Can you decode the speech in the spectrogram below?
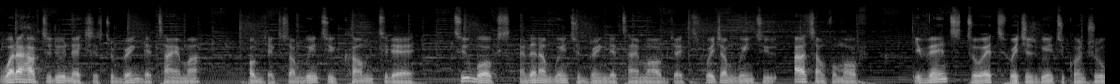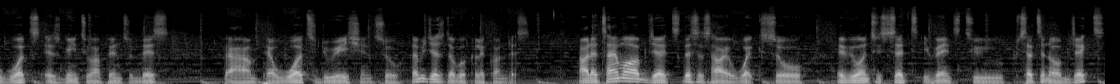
what I have to do next is to bring the timer object. So I'm going to come to the toolbox and then I'm going to bring the timer object which I'm going to add some form of event to it which is going to control what is going to happen to this um, per what duration. So let me just double click on this. Now the timer object this is how it works. So if you want to set event to certain objects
